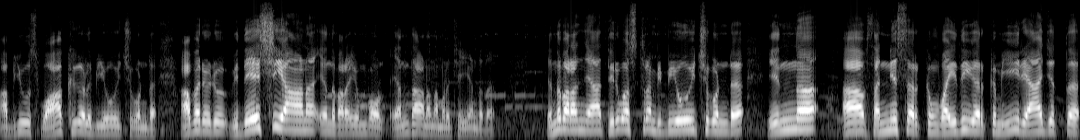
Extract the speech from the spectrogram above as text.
അബ്യൂസ് വാക്കുകൾ ഉപയോഗിച്ചുകൊണ്ട് അവരൊരു വിദേശിയാണ് എന്ന് പറയുമ്പോൾ എന്താണ് നമ്മൾ ചെയ്യേണ്ടത്? എന്ന് പറഞ്ഞാൽ തിരുവസ്ത്രം ഉപയോഗിച്ചുകൊണ്ട് ഇന്ന് ആ സന്യസ്തർക്കും വൈദികർക്കും ഈ രാജ്യത്ത്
